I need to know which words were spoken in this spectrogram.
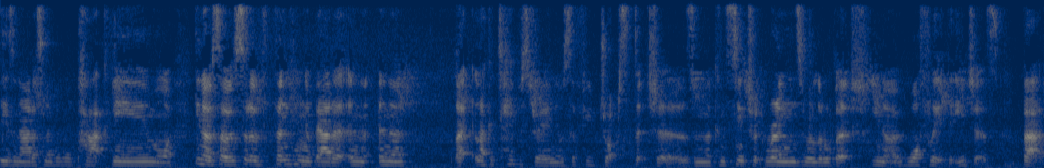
there's an artist, maybe we'll park them, or you know, so I was sort of thinking about it in in a like, like a tapestry, and there was a few dropped stitches, and the concentric rings were a little bit, you know, waffly at the edges. But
